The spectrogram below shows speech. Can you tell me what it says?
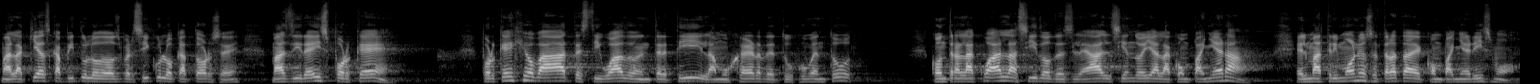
Malaquías capítulo 2, versículo 14, mas diréis por qué. ¿Por qué Jehová ha atestiguado entre ti y la mujer de tu juventud, contra la cual has sido desleal, siendo ella la compañera? El matrimonio se trata de compañerismo.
